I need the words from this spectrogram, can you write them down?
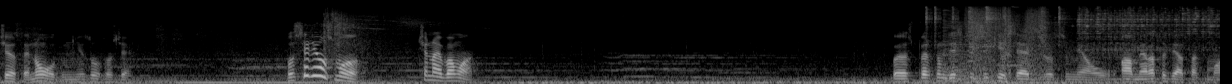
Ce ăsta e nou Dumnezeu sau ce? Bă, serios, mă! Ce naiba, mă? Bă, eu sper că-mi deschid și chestia aia de jos să-mi iau... A, mi-arată viața acum.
